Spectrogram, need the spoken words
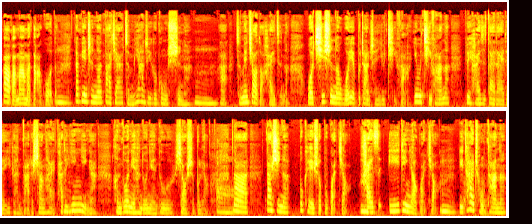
爸爸妈妈打过的，嗯那变成呢大家怎么样的一个共识呢？嗯啊，怎么样教导孩子呢？我其实呢，我也不赞成就体罚，因为体罚呢对孩子带来的一个很大的伤害，他的阴影啊，很多年很多年都消失不了。哦，那但是呢，不可以说不管教，孩子一定要管教。嗯你太宠他呢，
